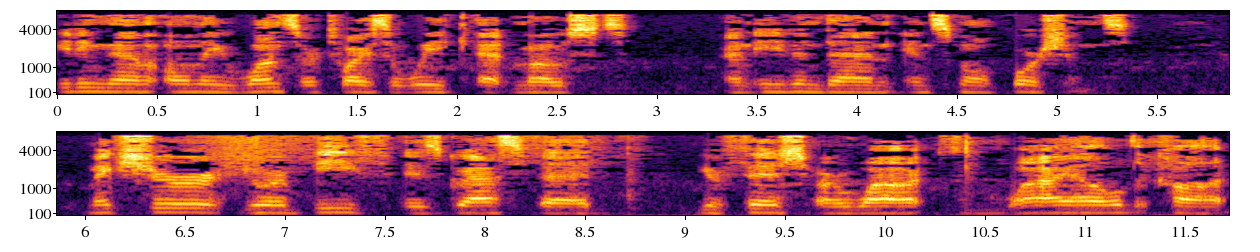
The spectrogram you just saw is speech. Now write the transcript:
eating them only once or twice a week at most, and even then in small portions. Make sure your beef is grass fed, your fish are wild caught,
